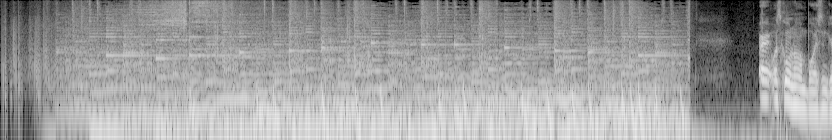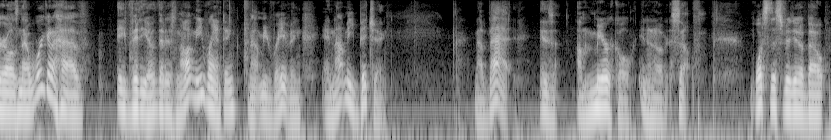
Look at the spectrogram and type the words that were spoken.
All right, what's going on, boys and girls? Now we're gonna have a video that is not me ranting, not me raving, and not me bitching. Now that is a miracle in and of itself. What's this video about?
